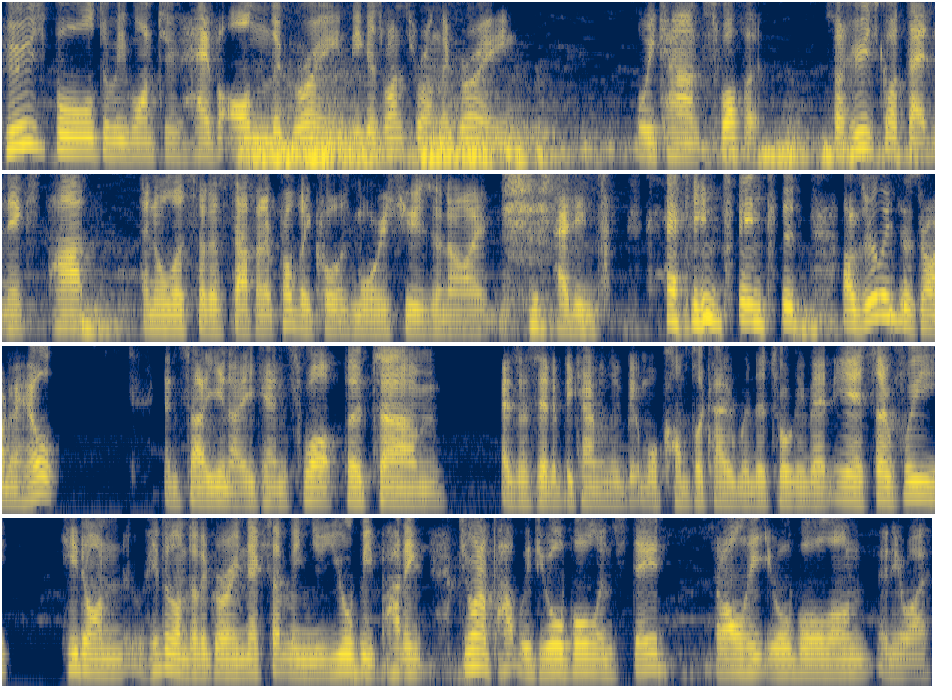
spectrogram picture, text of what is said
whose ball do we want to have on the green? Because once we're on the green, we can't swap it. So who's got that next part and all this sort of stuff? And it probably caused more issues than I had, in, had intended. I was really just trying to help and say, you know, you can swap. But um, as I said, it became a little bit more complicated when they're talking about, yeah, so if we hit on hit it onto the green next, I mean, you'll be putting. Do you want to putt with your ball instead? So I'll hit your ball on anyway.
